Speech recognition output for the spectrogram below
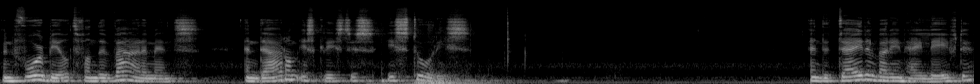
een voorbeeld van de ware mens, en daarom is Christus historisch. En de tijden waarin hij leefde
